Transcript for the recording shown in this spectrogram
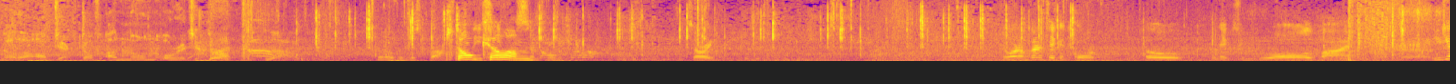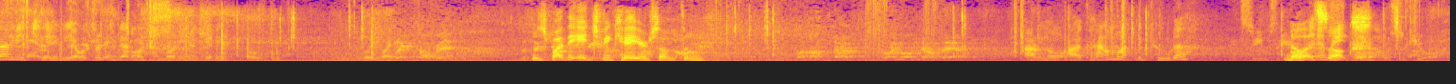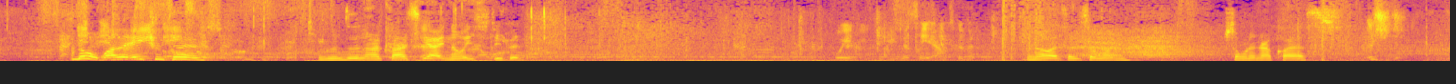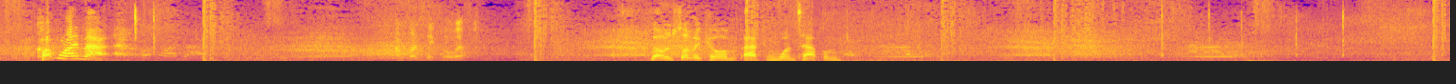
Another object of unknown origin. Go open this box. Don't Please kill him. something. Sorry. You know what? I'm gonna take a gold. Oh, next wall buy. You gotta be kidding me. I was spending that much money on getting. Oh. Wait, what? Just buy the HVK or something. I don't know. I kind of want the Kuda. No, it sucks. No, buy the M8 HVK. in our class. Yeah, I know he's stupid. Wait, did you just say I'm stupid? No, I said someone, someone in our class. Come where I'm at. I'm gonna take the left. No, just let me kill him. I can one tap him.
